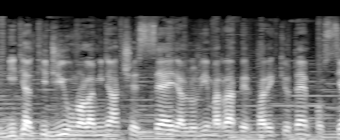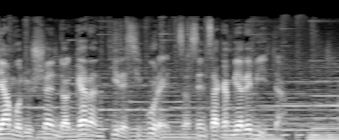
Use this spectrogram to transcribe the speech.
Uniti al TG1 la minaccia è seria, lo rimarrà per parecchio tempo, stiamo riuscendo a garantire sicurezza senza cambiare vita.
